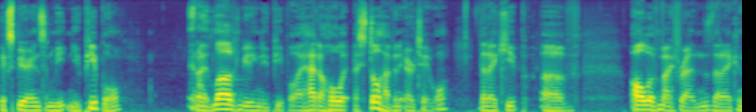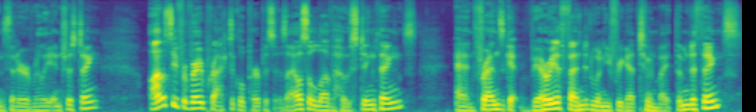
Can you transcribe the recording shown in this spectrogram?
experience and meet new people. And I loved meeting new people. I had a whole, I still have an Airtable that I keep of all of my friends that I consider really interesting. Honestly, for very practical purposes. I also love hosting things, and friends get very offended when you forget to invite them to things.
